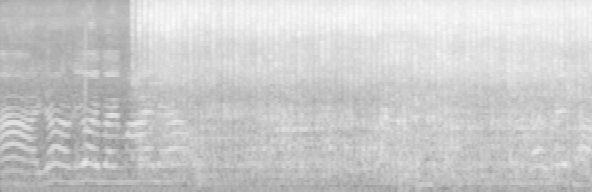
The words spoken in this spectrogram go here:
อ่าย่อยย่อยใบไม้แล้วยอยไม้ไผ่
